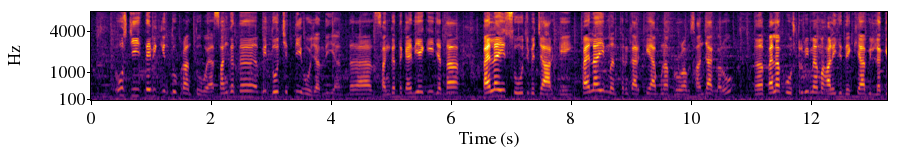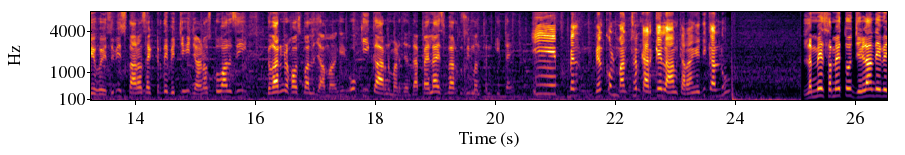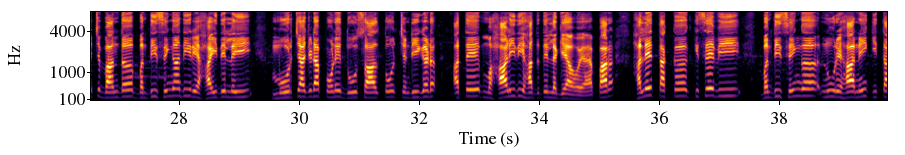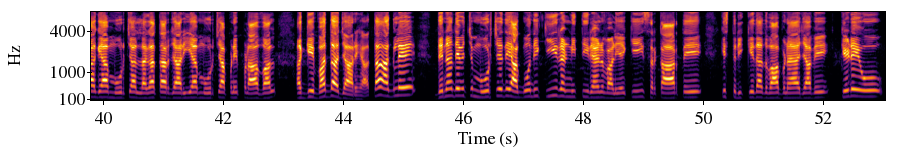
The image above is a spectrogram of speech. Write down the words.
ਉਸ ਚੀਜ਼ ਤੇ ਵੀ ਕਿੰਤੂ ਪ੍ਰੰਤੂ ਹੋਇਆ। ਸੰਗਤ ਵੀ ਦੋ ਚਿੱਤੀ ਹੋ ਜਾਂਦੀ ਆ। ਤਾਂ ਸੰਗਤ ਕਹਿੰਦੀ ਹੈ ਕਿ ਜਦਾਂ ਪਹਿਲਾਂ ਹੀ ਸੋਚ ਵਿਚਾਰ ਕੇ, ਪਹਿਲਾਂ ਹੀ ਮੰਥਨ ਕਰਕੇ ਆਪਣਾ ਪ੍ਰੋਗਰਾਮ ਸਾਂਝਾ ਕਰੋ। ਪਹਿਲਾਂ ਪੋਸਟਰ ਵੀ ਮੈਂ ਮੋਹਾਲੀ 'ਚ ਦੇਖਿਆ ਵੀ ਲੱਗੇ ਹੋਏ ਸੀ ਵੀ 17 ਸੈਕਟਰ ਦੇ ਵਿੱਚ ਹੀ ਜਾਣਾ। ਉਸ ਤੋਂ ਬਾਅਦ ਅਸੀਂ ਗਵਰਨਰ ਹਾਊਸ ਵੱਲ ਜਾਵਾਂਗੇ। ਉਹ ਕੀ ਕਾਰਨ ਬਣ ਜਾਂਦਾ? ਪਹਿਲਾਂ ਇਸ ਵਾਰ ਤੁਸੀਂ ਮੰਥਨ ਕੀਤਾ ਹੈ? ਇਹ ਬਿਲ- ਬਿਲਕੁਲ ਮੰਥਨ ਕਰਕੇ ਐਲਾਨ ਕਰਾਂਗੇ ਜੀ ਕੱਲ ਨੂੰ। ਲੰਮੇ ਸਮੇਂ ਤੋਂ ਜੇਲ੍ਹਾਂ ਦੇ ਵਿੱਚ ਬੰਦ, ਬੰਦੀ ਸਿੰਘਾਂ ਦੀ ਰਿਹਾਈ ਦੇ ਲਈ ਮੋਰਚਾ ਜਿਹੜਾ ਪੌਣੇ 2 ਸਾਲ ਤੋਂ ਚੰਡੀਗੜ੍ਹ ਅਤੇ ਮੋਹਾਲੀ ਦੀ ਹੱਦ ਤੇ ਲੱਗਿਆ ਹੋਇਆ ਹੈ। ਪਰ ਹਲੇ ਤੱਕ ਕਿਸੇ ਵੀ ਬੰਦੀ ਸਿੰਘ ਨੂੰ ਰਿਹਾ ਨਹੀਂ ਕੀਤਾ ਗਿਆ। ਮੋਰਚਾ ਲਗਾਤਾਰ ਜਾਰੀ ਹੈ ਮੋਰਚਾ ਆਪਣੇ ਪੜਾਅ ਵੱਲ ਅੱਗੇ ਵਧਦਾ ਜਾ ਰਿਹਾ। ਤਾਂ ਅਗਲੇ ਦਿਨਾਂ ਦੇ ਵਿੱਚ ਮੋਰਚੇ ਦੇ ਆਗੂਆਂ ਦੀ ਕੀ ਰਣਨੀਤੀ ਰਹਿਣ ਵਾਲੀ ਹੈ? ਕਿ ਸਰਕਾਰ ਤੇ ਕਿਸ ਤਰੀਕੇ ਦਾ ਦਬਾਅ ਬਣਾਇਆ ਜਾਵੇ? ਕਿਹੜੇ ਉਹ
